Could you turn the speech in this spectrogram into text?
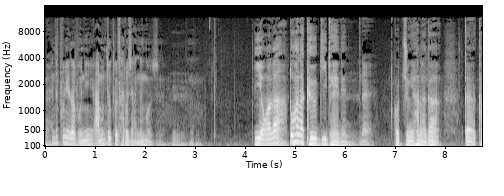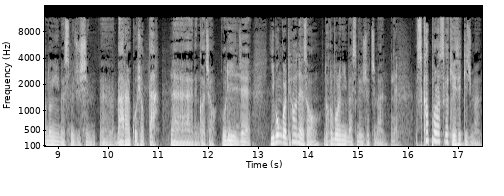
네. 핸드폰이다 보니 아무도 그걸 다루지 않는 거죠. 이 영화가 또 하나 극이 되는 네. 것 중에 하나가 그러니까 감독님이 말씀해주신 어, 말할 곳이 없다 라는 거죠. 우리 이제 이봉걸 편에서 너클보르님이 말씀해 주셨지만 네. 스카포라스가 개새끼지만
